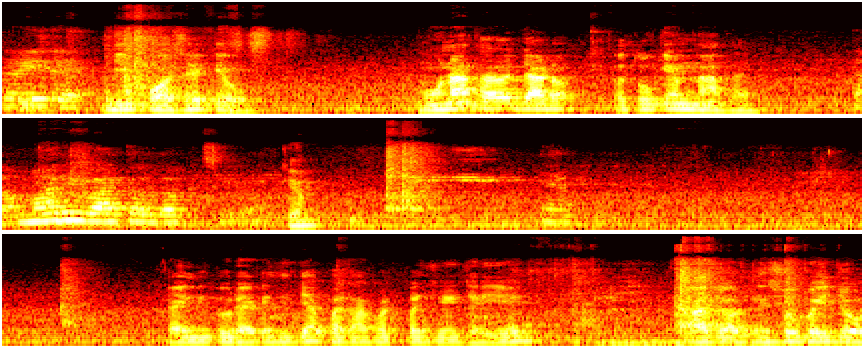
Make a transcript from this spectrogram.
તો એ બી પહોંચે કેવું હું ના થયો જાડો તો તું કેમ ના થાય? તમારી વાત અલગ છે. કેમ? કઈ નહીં તું રેડી થઈ જા ફટાફટ પછી જઈએ. આ જો નિશુભાઈ જો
